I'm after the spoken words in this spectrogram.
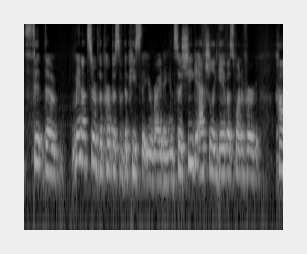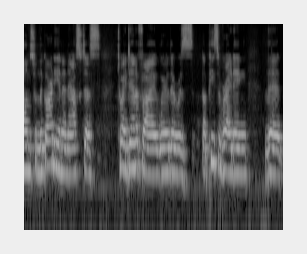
fit the may not serve the purpose of the piece that you're writing. And so she actually gave us one of her columns from the Guardian and asked us to identify where there was a piece of writing that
